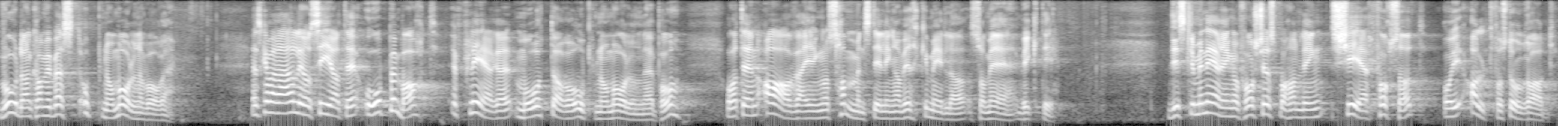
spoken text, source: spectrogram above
Hvordan kan vi best oppnå målene våre? Jeg skal være ærlig og si at det åpenbart er flere måter å oppnå målene på, og at det er en avveiing og sammenstilling av virkemidler som er viktig. Diskriminering og forskjellsbehandling skjer fortsatt og i altfor stor grad.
